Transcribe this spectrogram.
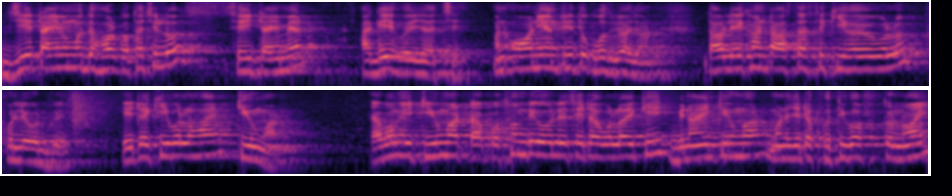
যে টাইমের মধ্যে হওয়ার কথা ছিল, সেই টাইমের আগেই হয়ে যাচ্ছে। মানে অনিয়ন্ত্রিত কোষ বিভাজন। তাহলে এখানটা আস্তে আস্তে কী হবে বলো? ফুলে উঠবে। এটা কি বলা হয়? টিউমার। এবং এই টিউমারটা প্রথম দিকে হলে সেটা বলা হয় কি? বিনাইন টিউমার মানে যেটা ক্ষতিগ্রস্ত নয়।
